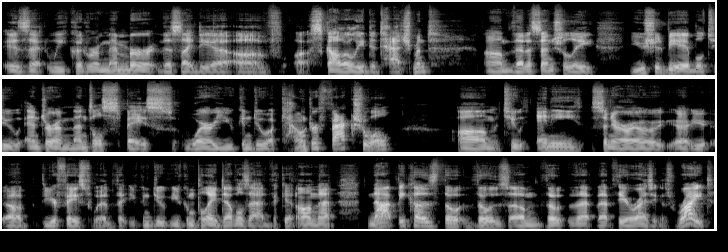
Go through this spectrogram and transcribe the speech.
is that we could remember this idea of uh, scholarly detachment. Um, that essentially you should be able to enter a mental space where you can do a counterfactual um, to any scenario uh, uh, you're faced with that you can do you can play devil's advocate on that not because the, those um, the, that that theorizing is right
